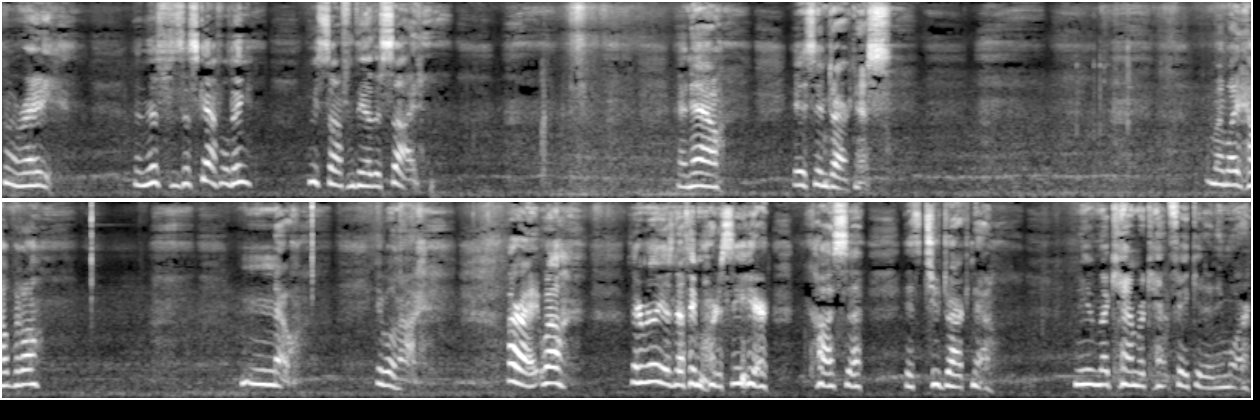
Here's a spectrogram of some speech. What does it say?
Alrighty, and this is the scaffolding we saw from the other side. And now it's in darkness. Will my light help at all? No, it will not. All right, well, there really is nothing more to see here because uh, it's too dark now. And even my camera can't fake it anymore.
